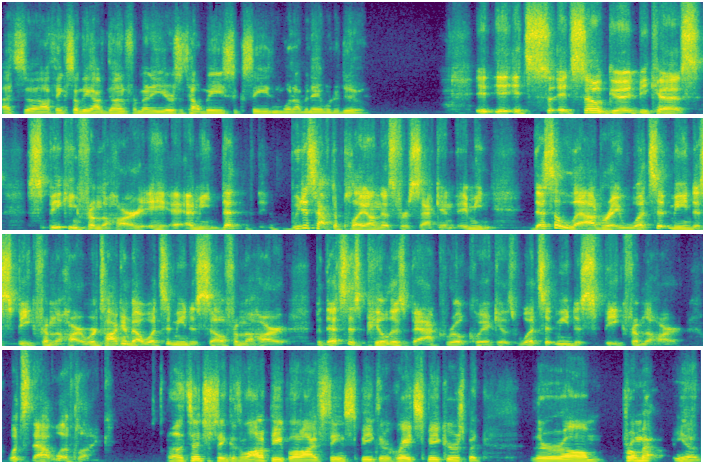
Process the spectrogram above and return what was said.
that's uh, I think something I've done for many years has helped me succeed in what I've been able to do. It, it, it's it's so good because speaking from the heart, I mean that we just have to play on this for a second. I mean, let's elaborate. What's it mean to speak from the heart? We're talking about what's it mean to sell from the heart, but let's just peel this back real quick. Is what's it mean to speak from the heart? What's that look like? Well, it's interesting because a lot of people that I've seen speak, they're great speakers, but they're um, from you know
